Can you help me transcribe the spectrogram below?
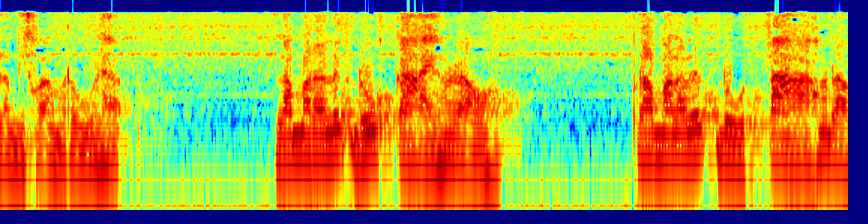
เรามีความรู้แล้ว เรามาระลึกรู้กายของเรา เรามาระลึกดูตาของเรา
